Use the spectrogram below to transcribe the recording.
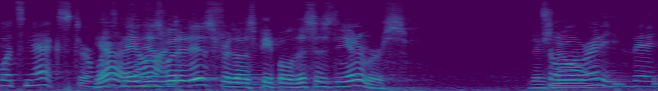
what's next or what's Mm-hmm. yeah, beyond. it is what it is for those people. This is the universe. There's so no already they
